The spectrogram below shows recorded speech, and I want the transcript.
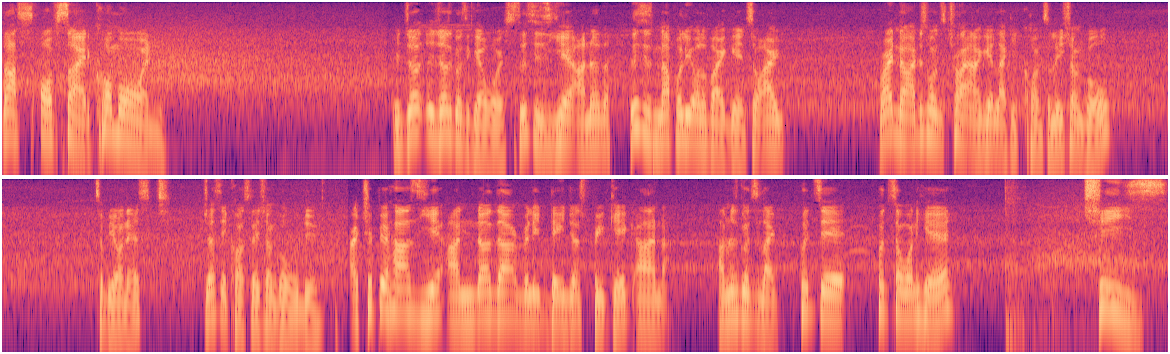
That's offside. Come on. It just, it just goes to get worse. This is yet another. This is Napoli all over again. So, I, right now, I just want to try and get like a consolation goal. To be honest. Just a consolation goal will do. Our Trippier has yet another really dangerous free kick, and I'm just going to like put it, put someone here. Jeez,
